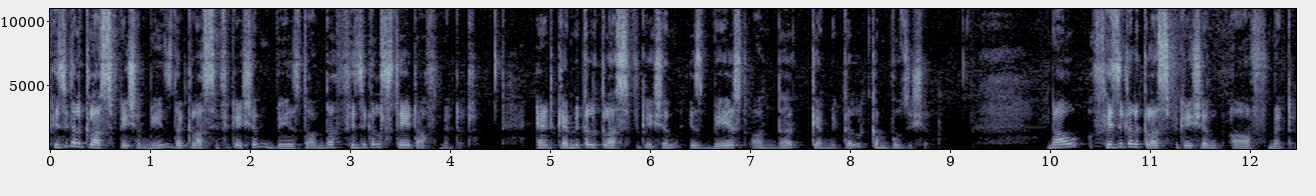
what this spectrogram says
Physical classification means the classification based on the physical state of matter and chemical classification is based on the chemical composition. Now physical classification of matter.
